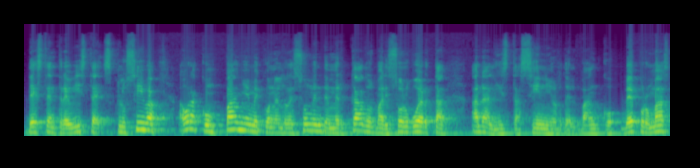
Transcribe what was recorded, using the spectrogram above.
de esta entrevista exclusiva. Ahora acompáñeme con el resumen de mercados. Marisol Huerta, analista senior del banco B por Más,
